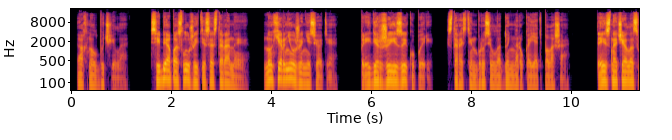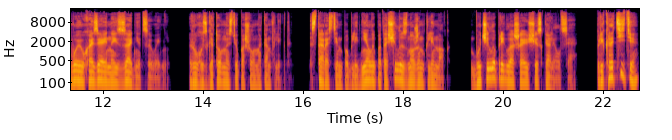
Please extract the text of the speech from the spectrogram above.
— ахнул Бучила. «Себя послушайте со стороны. Ну херню же несете. Придержи язык, упырь». Старостин бросил ладонь на рукоять палаша. «Ты сначала свой у хозяина из задницы вынь». Рух с готовностью пошел на конфликт. Старостин побледнел и потащил из ножен клинок. Бучило приглашающе скалился. «Прекратите!»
